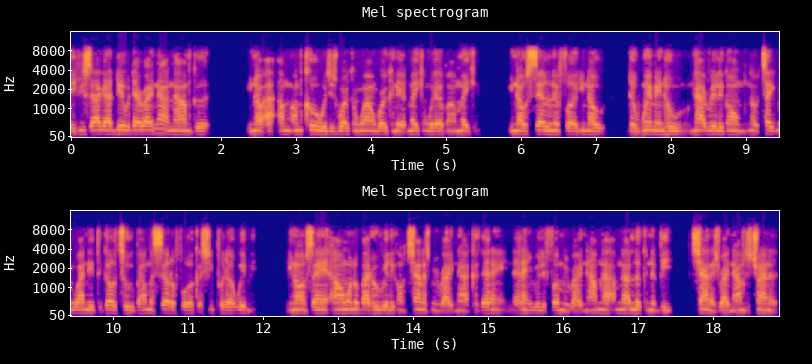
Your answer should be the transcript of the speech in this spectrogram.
if you say I gotta deal with that right now, now I'm good. You know, I, am I'm, I'm cool with just working where I'm working at, making whatever I'm making. You know, settling for you know the women who not really gonna you know take me where I need to go to, but I'm gonna settle for her because she put up with me. You know what I'm saying? I don't want nobody who really gonna challenge me right now because that ain't that ain't really for me right now. I'm not I'm not looking to be challenged right now. I'm just trying to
